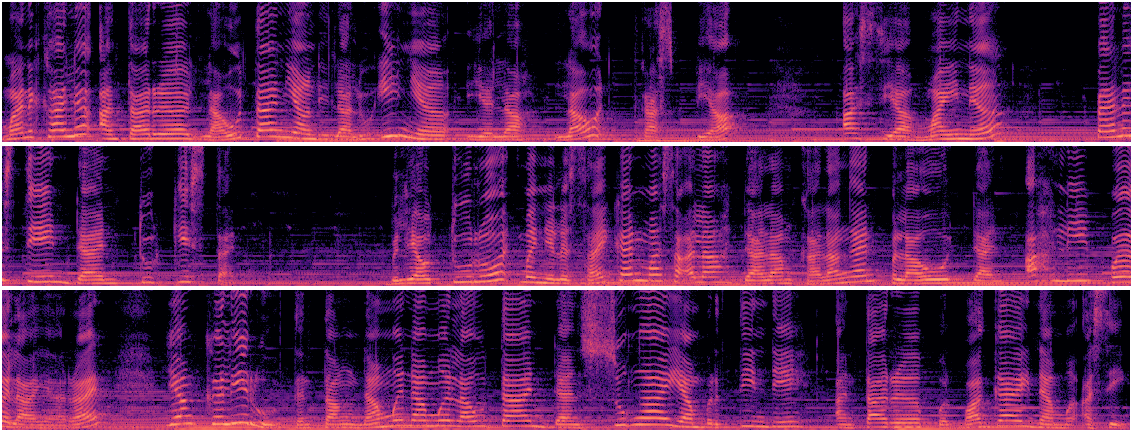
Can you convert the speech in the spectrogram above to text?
Manakala antara lautan yang dilaluinya ialah Laut Kaspia, Asia Minor, Palestin dan Turkistan. Beliau turut menyelesaikan masalah dalam kalangan pelaut dan ahli pelayaran yang keliru tentang nama-nama lautan dan sungai yang bertindih antara pelbagai nama asing.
